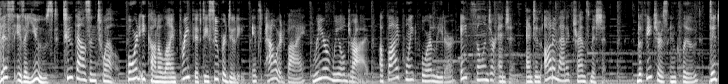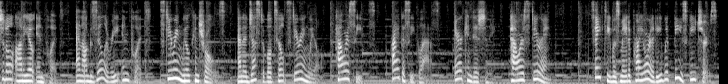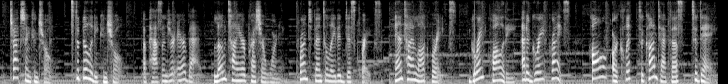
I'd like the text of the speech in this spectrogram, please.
This is a used 2012 Ford Econoline 350 Super Duty. It's powered by rear wheel drive, a 5.4 liter, eight cylinder engine, and an automatic transmission. The features include digital audio input, an auxiliary input, steering wheel controls, an adjustable tilt steering wheel, power seats, privacy glass, air conditioning, power steering. Safety was made a priority with these features. Traction control, stability control, a passenger airbag, low tire pressure warning, front ventilated disc brakes, anti-lock brakes. Great quality at a great price. Call or click to contact us today.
